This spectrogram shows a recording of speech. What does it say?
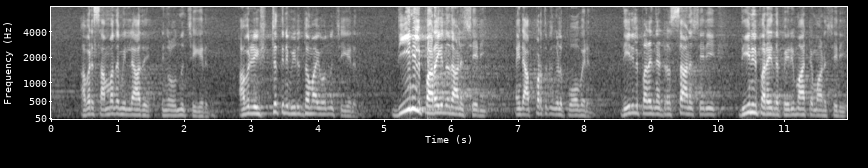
അവരെ സമ്മതമില്ലാതെ നിങ്ങളൊന്നും ചെയ്യരുത്. അവരുടെ ഇഷ്ടത്തിന് വിരുദ്ധമായി ഒന്നും ചെയ്യരുത്. ദീനിൽ പറയുന്നതാണ് ശരി അതിന്റെ അപ്പുറത്തേക്ക് നിങ്ങൾ പോകരുത് ദീനിൽ പറയുന്ന ഡ്രസ്സാണ് ശരി ദീനിൽ പറയുന്ന പെരുമാറ്റമാണ് ശരി.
